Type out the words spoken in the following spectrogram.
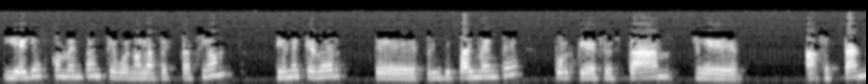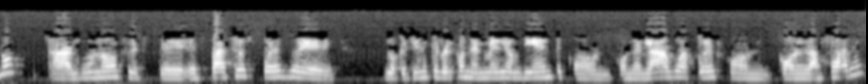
y ellos comentan que bueno la afectación tiene que ver principalmente porque se está eh, afectando a algunos este, espacios pues de lo que tiene que ver con el medio ambiente, con, con el agua, pues con, con las aves,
